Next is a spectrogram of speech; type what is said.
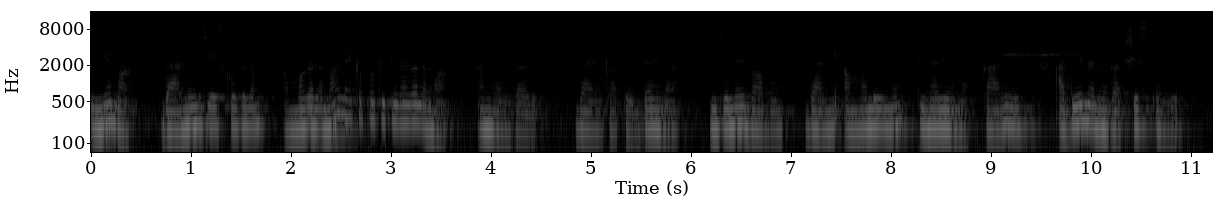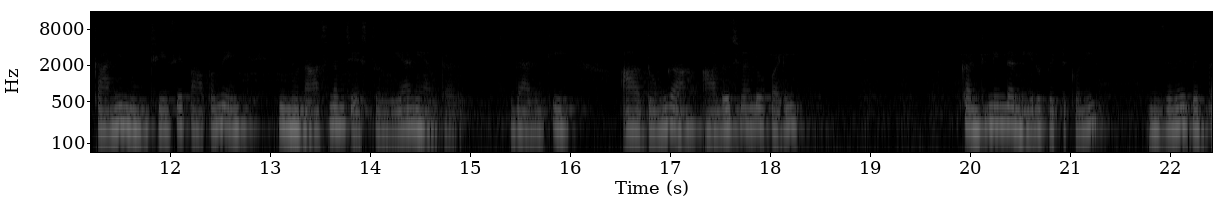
పుణ్యమా? దాన్నేం చేసుకోగలం? అమ్మగలమా? లేకపోతే తినగలమా? అని అంటాడు. దానికి ఆ పెద్ద నిజమే బాబు దాన్ని అమ్మలేము తినలేము కానీ అదే నన్ను రక్షిస్తుంది. కానీ నువ్వు చేసే పాపమే నిన్ను నాశనం చేస్తుంది అని అంటాడు. దానికి ఆ దొంగ ఆలోచనలో పడి కంటి నిండా నీరు పెట్టుకొని నిజమే పెద్ద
